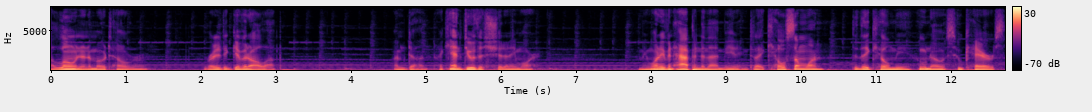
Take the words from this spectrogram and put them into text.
alone in a motel room, ready to give it all up. I'm done. I can't do this shit anymore. I mean, what even happened in that meeting? Did I kill someone? Did they kill me? Who knows? Who cares?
